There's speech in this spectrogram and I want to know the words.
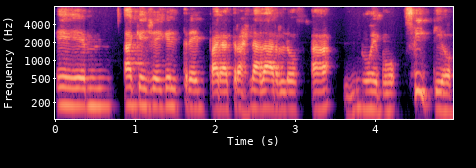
em, a que llegue el tren para trasladarlos a nuevo sitio.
